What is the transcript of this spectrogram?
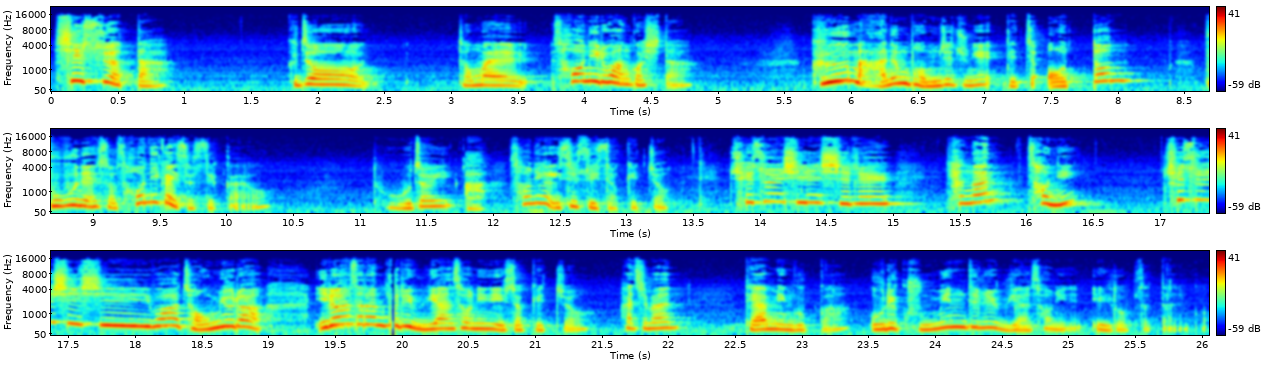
어? 실수였다. 그저 정말 선의로 한 것이다. 그 많은 범죄 중에 대체 어떤 부분에서 선의가 있었을까요? 도저히, 아, 선의가 있을 수 있었겠죠. 최순실 씨를 향한 선의? 최순실 씨와 정유라, 이런 사람들을 위한 선의는 있었겠죠. 하지만 대한민국과 우리 국민들을 위한 선의는 일도 없었다는 거.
